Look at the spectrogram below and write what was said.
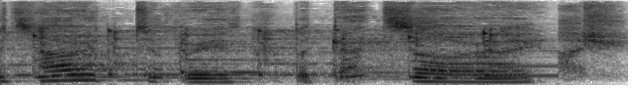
It's hard to breathe, but that's alright. Hush.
